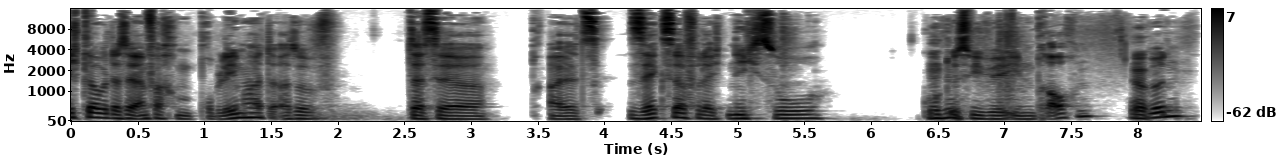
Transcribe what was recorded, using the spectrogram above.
ich glaube, dass er einfach ein Problem hat, also dass er als Sechser vielleicht nicht so gut Mhm. ist, wie wir ihn brauchen Ja. würden.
